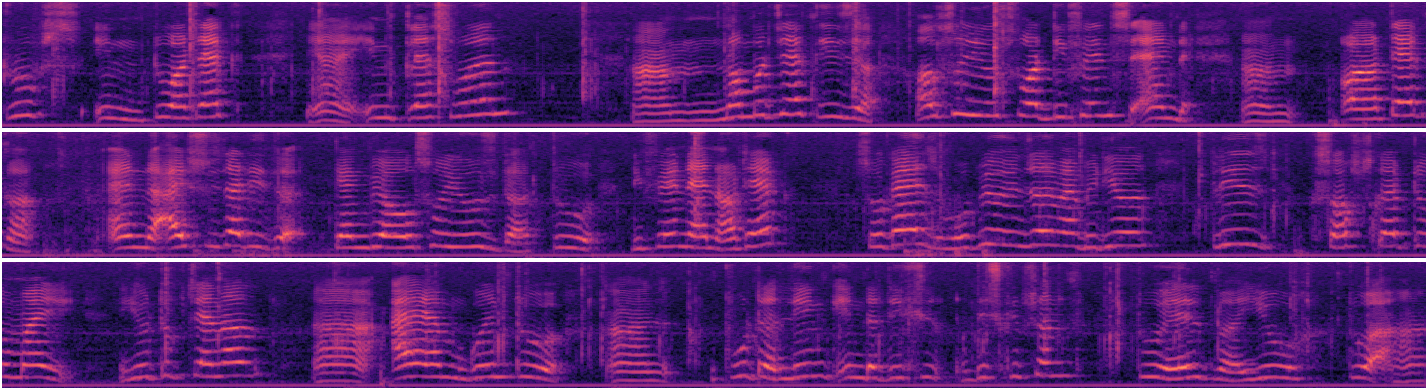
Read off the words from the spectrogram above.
troops in to attack uh, in class 1 um, lumberjack is uh, also used for defense and um, attack uh, and ice wizard is uh, can be also used uh, to defend and attack. So guys hope you enjoy my video. Please subscribe to my youtube channel. Uh, i am going to uh, put a link in the description to help you to uh,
